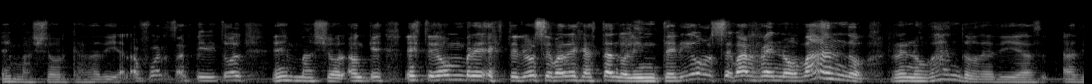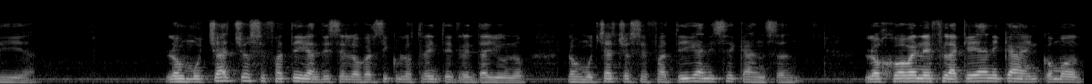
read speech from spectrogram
es mayor cada día. La fuerza espiritual es mayor. Aunque este hombre exterior se va desgastando, el interior se va renovando, renovando de día a día. Los muchachos se fatigan, dicen los versículos 30 y 31 los muchachos se fatigan y se cansan. Los jóvenes flaquean y caen, como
